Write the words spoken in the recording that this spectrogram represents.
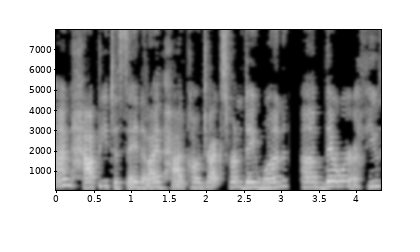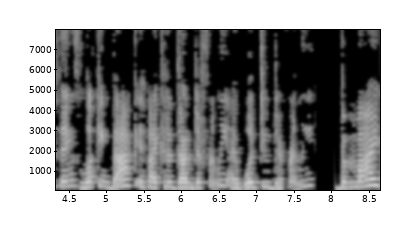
I'm happy to say that I've had contracts from day one. Um, there were a few things looking back, if I could have done differently, I would do differently. But my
